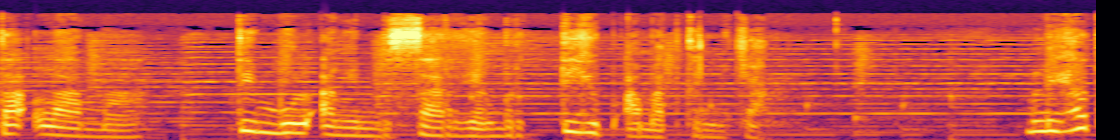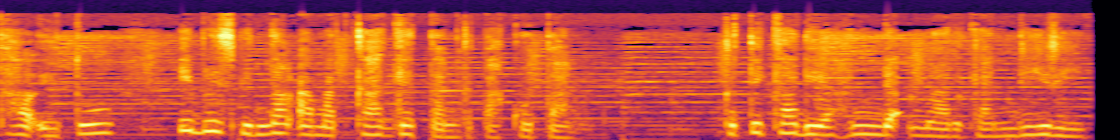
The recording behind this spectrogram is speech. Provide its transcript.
Tak lama, timbul angin besar yang bertiup amat kencang. Melihat hal itu, iblis bintang amat kaget dan ketakutan. Ketika dia hendak melarikan diri,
